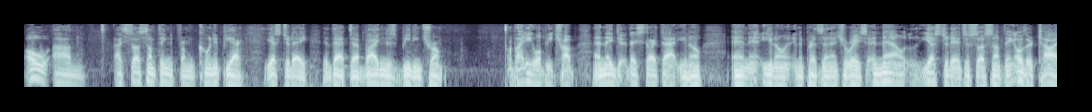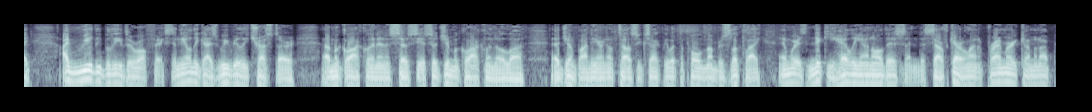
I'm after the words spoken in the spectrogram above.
oh. Um, I saw something from Quinnipiac yesterday that uh, Biden is beating Trump. Biden will beat Trump, and they do, they start that, you know, and you know, in the presidential race. And now, yesterday, I just saw something. Oh, they're tied. I really believe they're all fixed. And the only guys we really trust are uh, McLaughlin and Associates. So Jim McLaughlin will uh, uh, jump on here and he'll tell us exactly what the poll numbers look like. And where's Nikki Haley on all this and the South Carolina primary coming up?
